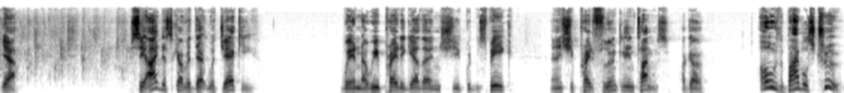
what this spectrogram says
Yeah. See, I discovered that with Jackie when uh, we prayed together and she couldn't speak, and then she prayed fluently in tongues. I go, Oh, the Bible's true.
